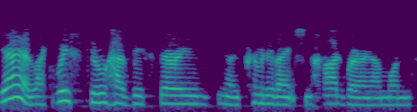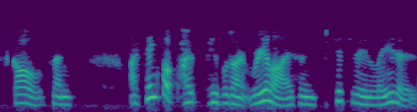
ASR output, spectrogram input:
Yeah, like we still have this very, you know, primitive ancient hardware in our modern skulls. And I think what people don't realize, and particularly leaders,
